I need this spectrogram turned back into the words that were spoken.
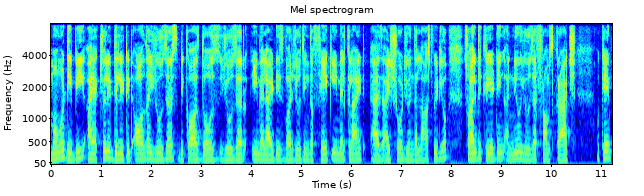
MongoDB, I actually deleted all the users because those user email IDs were using the fake email client as I showed you in the last video. So I'll be creating a new user from scratch okay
